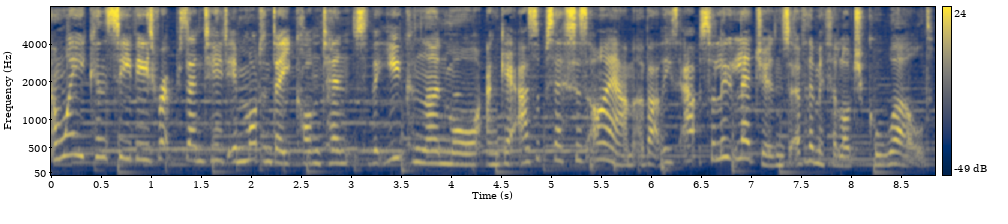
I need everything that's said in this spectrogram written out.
and where you can see these represented in modern day content so that you can learn more and get as obsessed as I am about these absolute legends of the mythological world.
